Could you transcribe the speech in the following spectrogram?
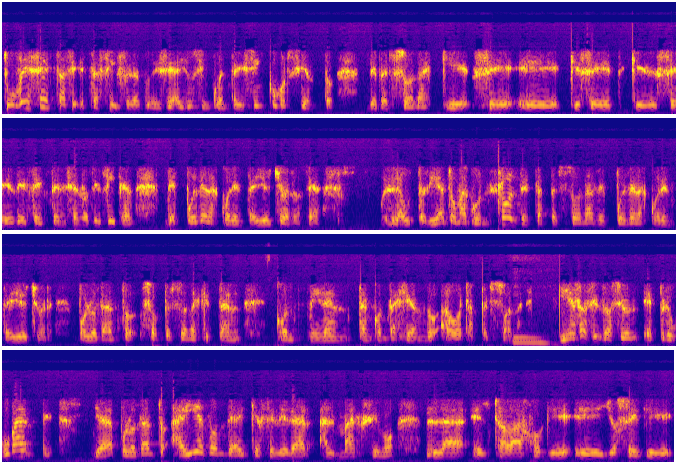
tú ves esta, esta cifra, tú dices hay un 55% de personas que se, eh, que se que se detectan y se notifican después de las 48 horas, o sea, la autoridad toma control de estas personas después de las 48 horas. Por lo tanto, son personas que están, están contagiando a otras personas. Mm. Y esa situación es preocupante. ya Por lo tanto, ahí es donde hay que acelerar al máximo la, el trabajo que eh, yo sé que,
